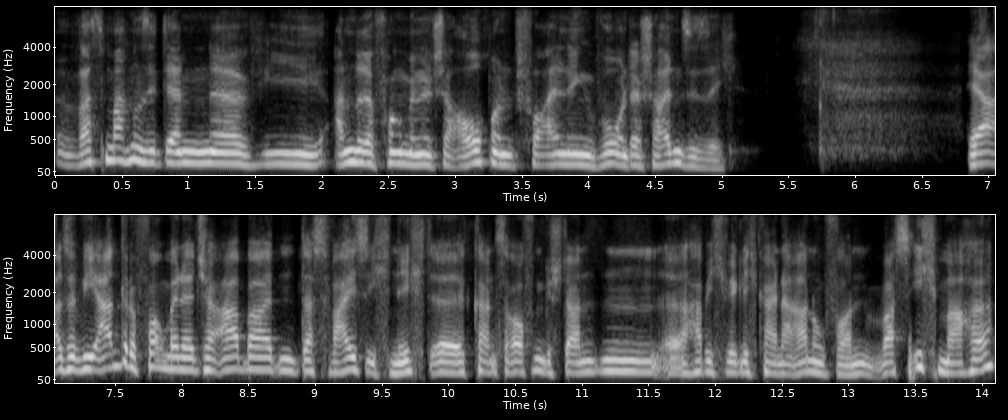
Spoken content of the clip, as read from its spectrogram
Was machen Sie denn äh, wie andere Fondsmanager auch und vor allen Dingen, wo unterscheiden Sie sich? Ja, also wie andere Fondsmanager arbeiten, das weiß ich nicht. Äh, ganz offen gestanden äh, habe ich wirklich keine Ahnung von. Was ich mache,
